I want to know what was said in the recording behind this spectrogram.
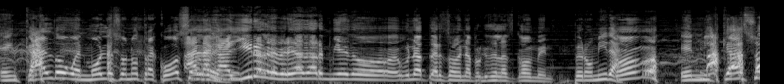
en, caldo o en mole son otra cosa. A la gallina le debería dar miedo una persona porque se las comen. Pero mira, ¿Cómo? en mi caso,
